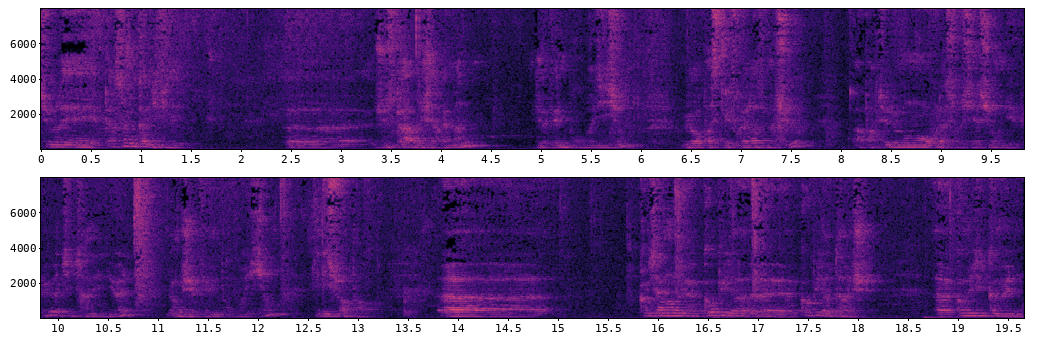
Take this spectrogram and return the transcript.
sur les personnes qualifiées, euh, jusqu'à Richard Rayman, j'ai fait une proposition. Je vois pas ce qu'il ferait là, ce monsieur. À partir du moment où l'association n'y est plus, à titre individuel, donc j'ai fait une proposition qui n'y soit pas. Euh, concernant le, copilotage, euh, communauté commune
